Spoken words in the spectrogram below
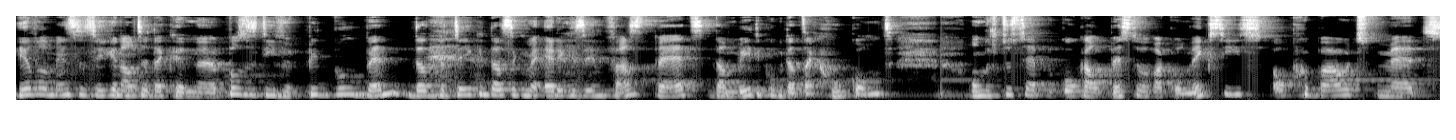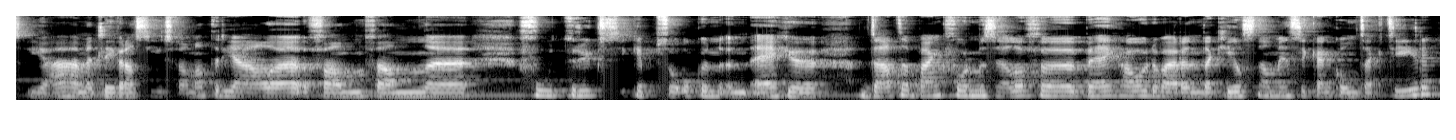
Heel veel mensen zeggen altijd dat ik een eh, positieve pitbull ben. Dat betekent als ik me ergens in vastbijt, dan weet ik ook dat dat goed komt. Ondertussen heb ik ook al best wel wat connecties opgebouwd met, ja, met leveranciers van materialen, van, van uh, foodtrucks. Ik heb zo ook een, een eigen databank voor mezelf uh, bijgehouden, waarin dat ik heel snel mensen kan contacteren.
